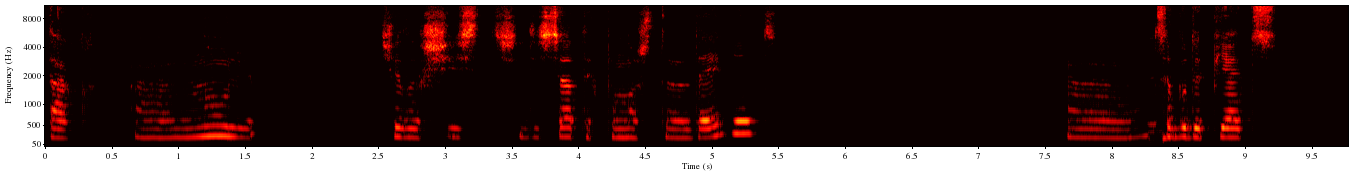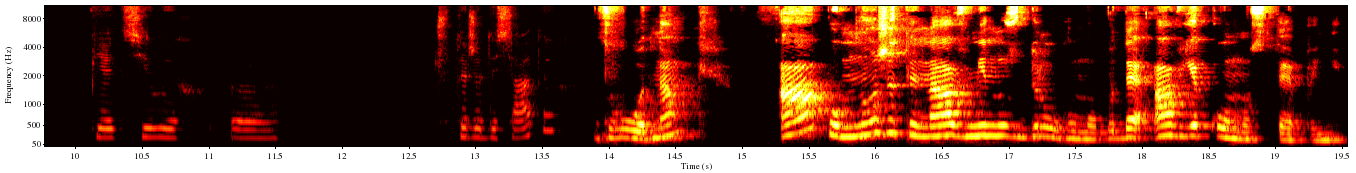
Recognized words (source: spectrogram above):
Так, е, 0,6 помножити на 9. Е, Це буде 5,4. Згодна. А помножити на в мінус другому. Буде А в якому степені?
